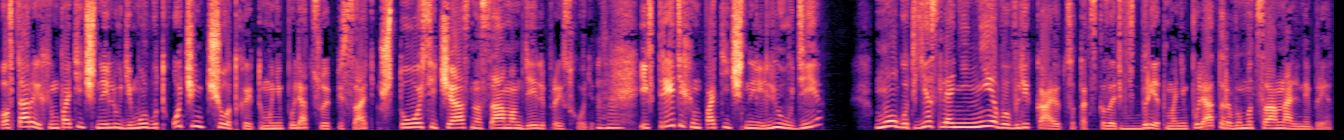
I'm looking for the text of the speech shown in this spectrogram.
Во-вторых, эмпатичные люди могут очень четко эту манипуляцию описать, что сейчас на самом деле происходит. И в-третьих, эмпатичные люди могут, если они не вовлекаются, так сказать, в бред манипулятора, в эмоциональный бред,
